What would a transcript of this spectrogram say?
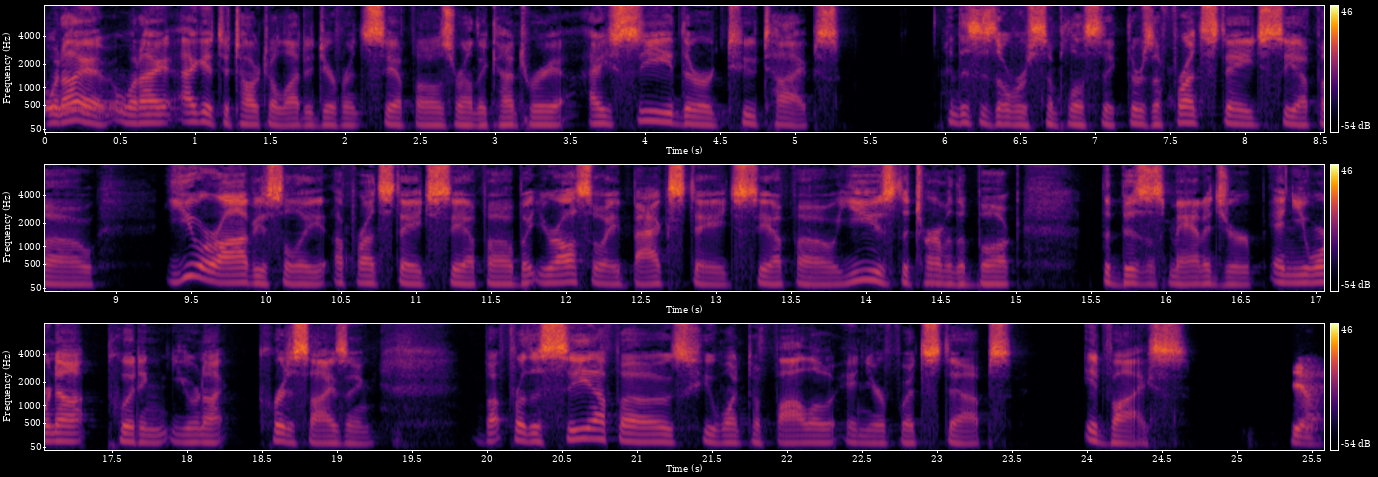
When I when I, I get to talk to a lot of different CFOs around the country, I see there are two types, and this is oversimplistic. There's a front stage CFO. You are obviously a front stage CFO, but you're also a backstage CFO. You use the term of the book, the business manager, and you are not putting you're not criticizing but for the CFOs who want to follow in your footsteps, advice? Yeah,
